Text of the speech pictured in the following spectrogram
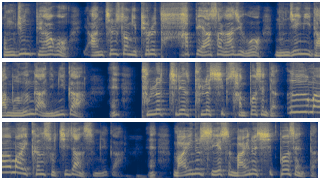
홍준표하고 안철수한테 표를 다 빼앗아 가지고 문재인이 다 먹은 거 아닙니까 에? 플러스 7에서 플러스 13% 어마어마하게 큰 수치지 않습니까 에? 마이너스 2에서 마이너스 10%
